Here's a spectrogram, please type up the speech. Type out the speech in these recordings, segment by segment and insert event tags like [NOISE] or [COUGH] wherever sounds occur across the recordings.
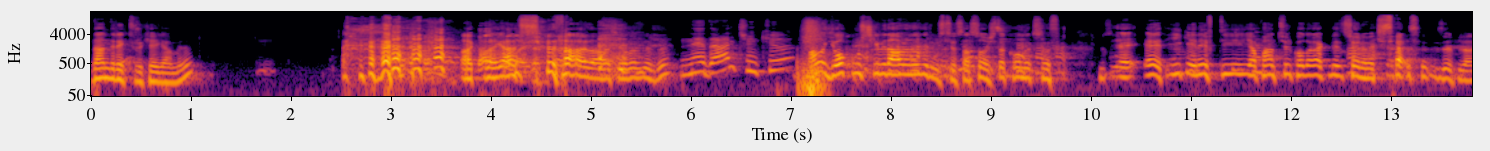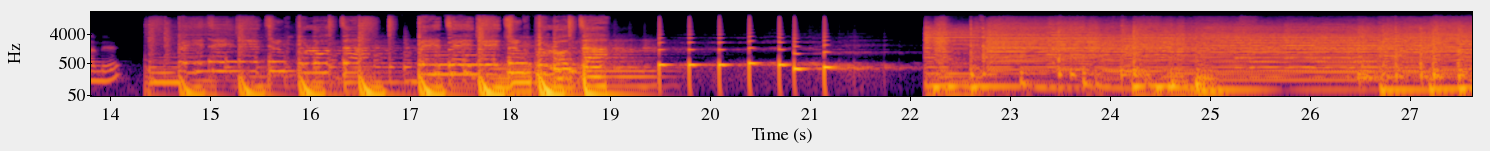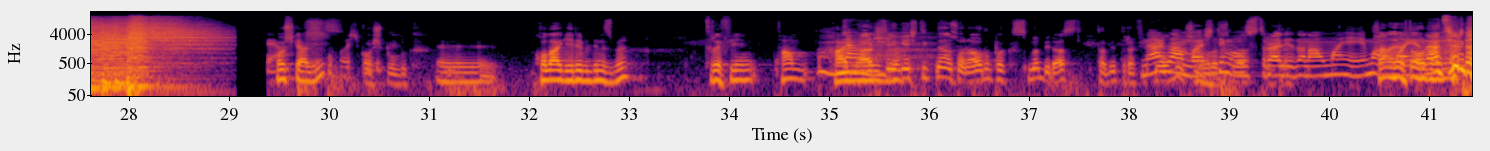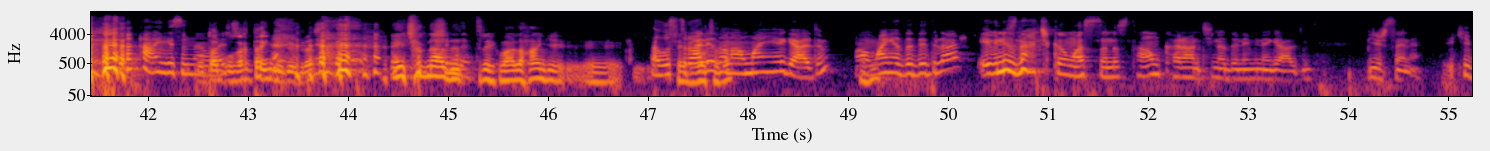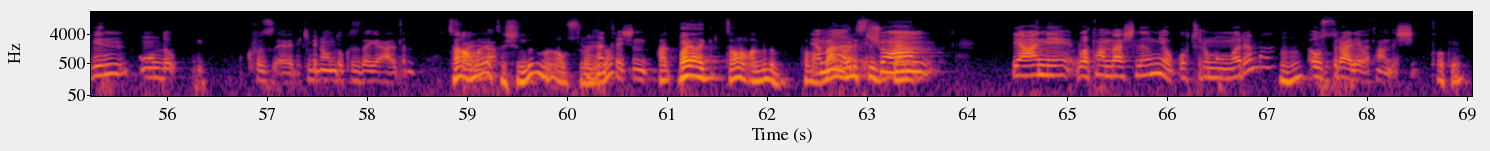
Neden direkt Türkiye'ye gelmedin? [LAUGHS] Aklına gelmiş daha daha şey olabilirdi. Neden? Çünkü Ama yokmuş gibi davranabilirim istiyorsan. Sonuçta konuksunuz. E, Evet ilk NFT yapan Türk olarak ne söylemek [LAUGHS] istersin bize falan diye. Hoş geldiniz. hoş bulduk. Hoş bulduk. Ee, kolay gelebildiniz mi? Trafiğin tam nerede? halini... Karşıya geçtikten sonra Avrupa kısmı biraz tabii trafik olduğu Nereden için başlayayım? orası biraz Avustralya'dan Almanya'ya mı? Sen evet, Almanya'dan oradan- [LAUGHS] Türkiye'ye? Hangisinden O tabii başlayayım? uzaktan geliyor biraz. [LAUGHS] En çok nerede Şimdi- trafik vardı? Hangi e, Avustralya'dan rotada? Almanya'ya geldim. Almanya'da dediler evinizden [LAUGHS] çıkamazsınız. Tam karantina dönemine geldim. Bir sene. 2019 evet 2019'da geldim. Sen Almanya'ya taşındın mı Avustralya'dan? Taşındım. Ha, bayağı tamam anladım. Tamam. Ama ben öylesine şu yani- an yani vatandaşlığım yok. Oturumum var ama Hı hı. Avustralya vatandaşıyım. Okey.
